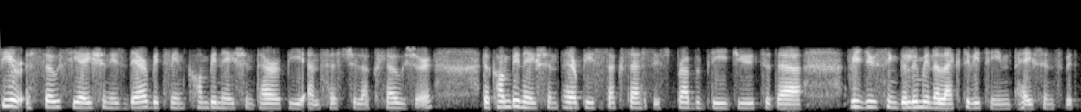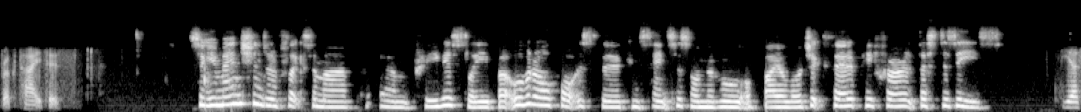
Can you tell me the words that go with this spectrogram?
clear association is there between combination therapy and fistula closure. The combination therapy's success is probably due to the reducing the luminal activity in patients with proctitis. So you mentioned infliximab um, previously, but overall, what is the consensus on the role of biologic therapy for this disease? Yes.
